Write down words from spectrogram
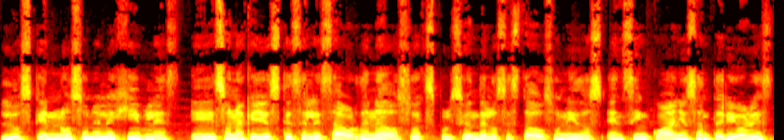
Los que no son elegibles eh, son aquellos que se les ha ordenado su expulsión de los Estados Unidos en cinco años anteriores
